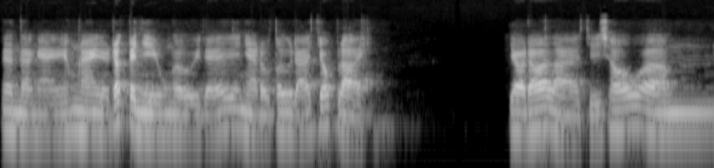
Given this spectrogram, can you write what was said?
nên là ngày hôm nay là rất là nhiều người để nhà đầu tư đã chốt lời. Do đó là chỉ số um,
